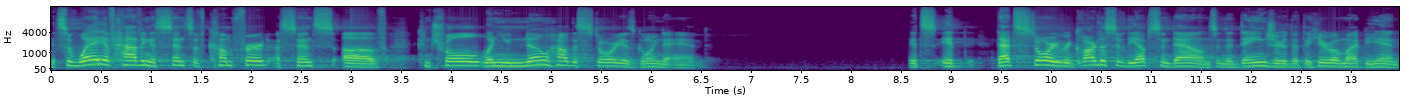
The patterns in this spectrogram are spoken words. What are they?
it's a way of having a sense of comfort, a sense of control when you know how the story is going to end. It's it, that story, regardless of the ups and downs and the danger that the hero might be in,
